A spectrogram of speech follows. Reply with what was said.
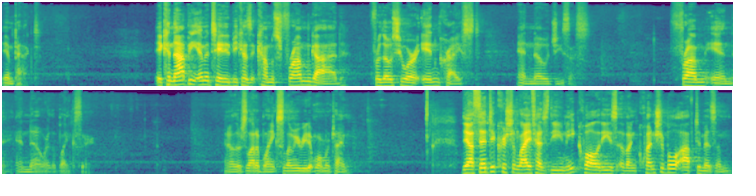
impact. It cannot be imitated because it comes from God for those who are in Christ and know Jesus. From, in, and know are the blanks there. I know there's a lot of blanks, so let me read it one more time. The authentic Christian life has the unique qualities of unquenchable optimism,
